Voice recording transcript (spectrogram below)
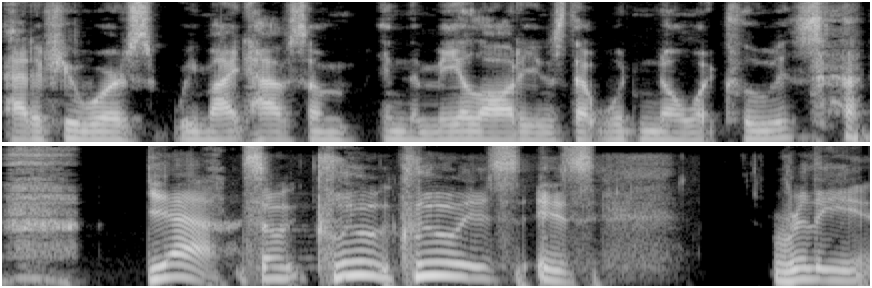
add a few words. We might have some in the male audience that wouldn't know what Clue is. yeah, so Clue Clue is is really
